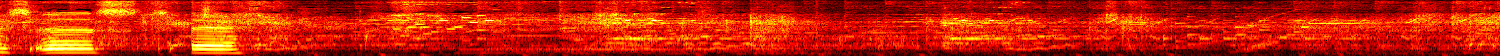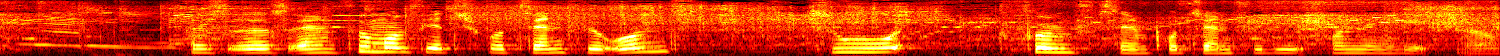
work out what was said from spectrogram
Es ist äh, es ist äh, 45% für uns zu 15% für die von den Gegnern.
